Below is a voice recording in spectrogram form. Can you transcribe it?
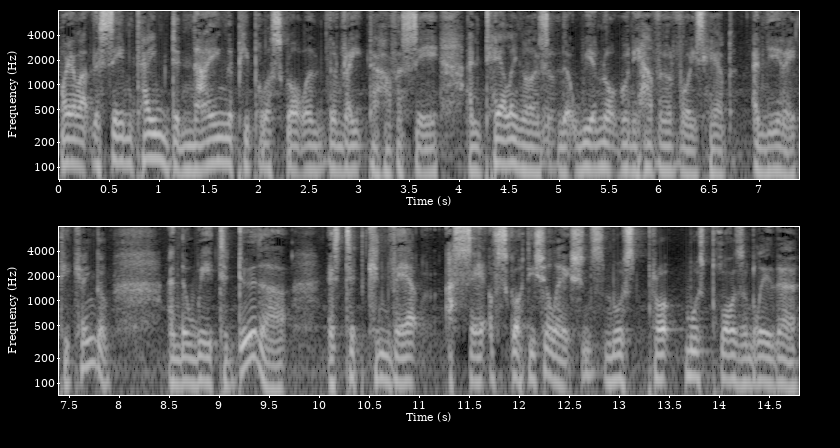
while at the same time denying the people of Scotland the right to have a say and telling us that we are not going to have our voice heard in the United Kingdom. And the way to do that is to convert a set of Scottish elections, most pro- most plausibly the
